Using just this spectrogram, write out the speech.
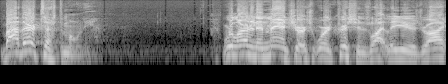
by their testimony, we're learning in man church word Christian is lightly used, right?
